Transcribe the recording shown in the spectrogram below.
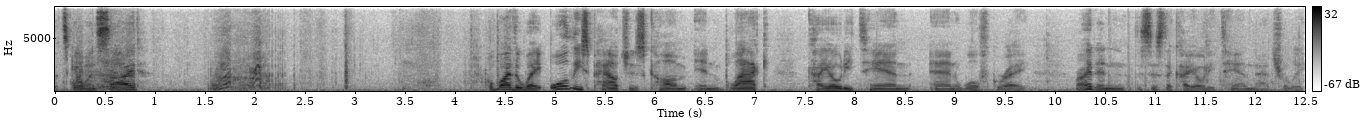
Let's go inside. By the way, all these pouches come in black, coyote tan, and wolf gray, right? And this is the coyote tan naturally.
